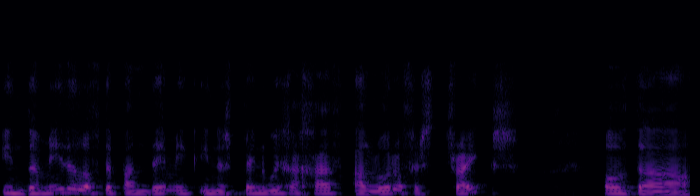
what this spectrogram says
In the middle of the pandemic in Spain, we have a lot of strikes of the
